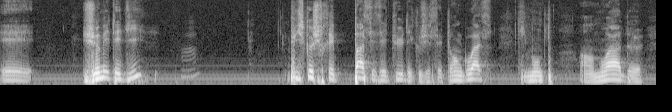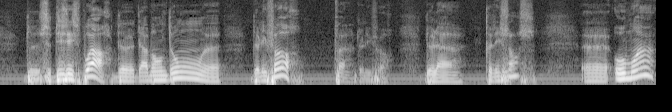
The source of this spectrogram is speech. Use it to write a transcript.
Et je m'étais dit, puisque je ne ferai pas ces études et que j'ai cette angoisse qui monte en moi de, de ce désespoir d'abandon de, euh, de l'effort, enfin de l'effort, de la connaissance, euh, au moins,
